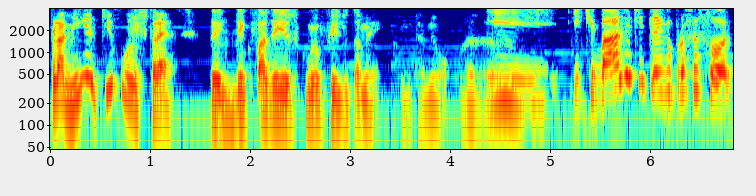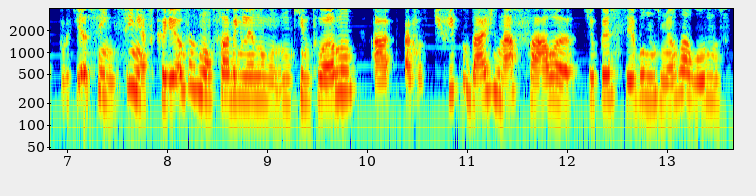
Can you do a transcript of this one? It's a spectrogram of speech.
Para mim aqui foi um estresse ter, uhum. ter que fazer isso com meu filho também entendeu? E, E que base que teve o professor? Porque, assim, sim, as crianças não sabem ler no, no quinto ano. A, a, dificuldade na fala que eu percebo nos meus alunos.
